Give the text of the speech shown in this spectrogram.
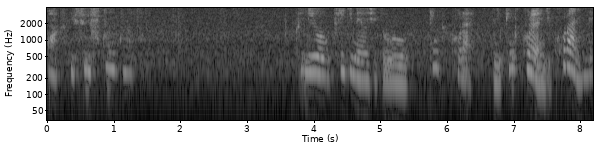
와 입술이 후끈후끈하다. 클리오 프리즘 에어섀도 핑크 coral 아니 핑크 coral 아니지 coral인데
